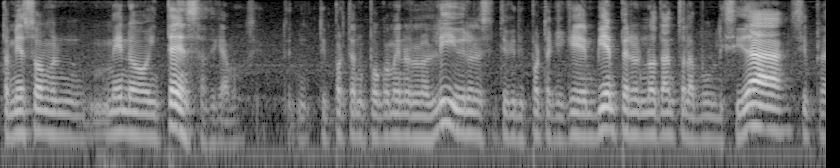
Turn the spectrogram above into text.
también son menos intensas, digamos. Te, importan un poco menos los libros, en el sentido que te importa que queden bien, pero no tanto la publicidad. Siempre,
